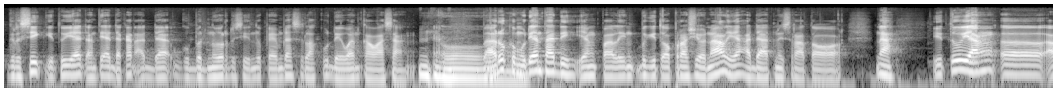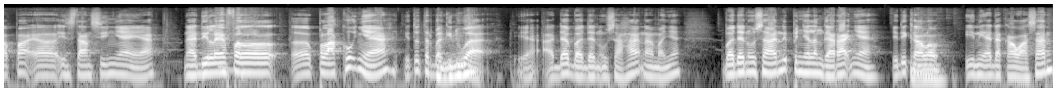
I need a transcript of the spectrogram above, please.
Gresik itu ya nanti ada kan ada gubernur di situ Pemda selaku dewan kawasan. ya. Oh. Baru kemudian tadi yang paling begitu operasional ya ada administrator. Nah, itu yang eh, apa eh, instansinya ya. Nah, di level eh, pelakunya itu terbagi dua ya. Ada badan usaha namanya. Badan usaha ini penyelenggaranya. Jadi kalau ini ada kawasan,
